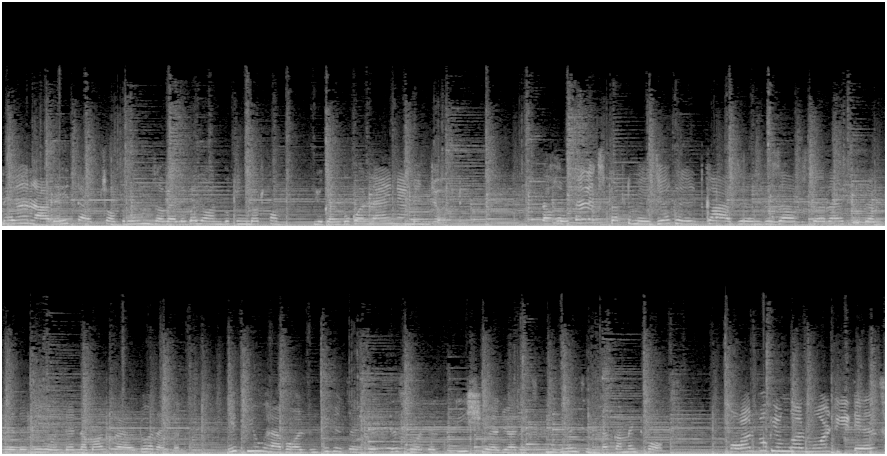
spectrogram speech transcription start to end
There are 8 types of rooms available on booking.com. You can book online and enjoy. The hotel expects major credit cards and reserves the right to temporarily hold an amount prior to arrival. If you have already visited this hotel, please share your experience in the comment box. For booking or more details,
